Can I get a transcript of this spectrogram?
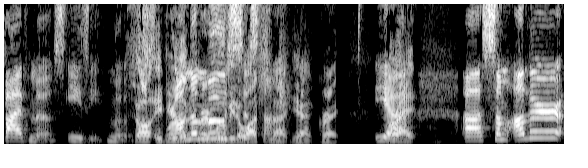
Five moves. Easy moves. so if We're you're on looking the for a moose movie to watch system. tonight, yeah, great. Yeah. All right. Uh, some other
